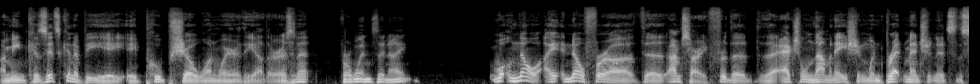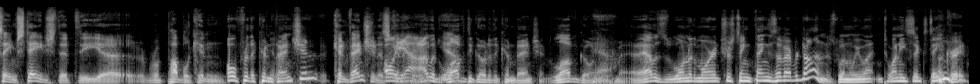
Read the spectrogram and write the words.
I mean, because it's going to be a, a poop show one way or the other, isn't it? for Wednesday night. Well, no, I no for uh, the I'm sorry for the the actual nomination. When Bret mentioned it's the same stage that the uh, Republican Oh, for the convention. convention is. oh yeah, be. I would Yeah. love to go to the convention. Love going. Yeah. To the, convention. that was one of the more interesting things I've ever done. Is when we went in 2016. Agreed.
